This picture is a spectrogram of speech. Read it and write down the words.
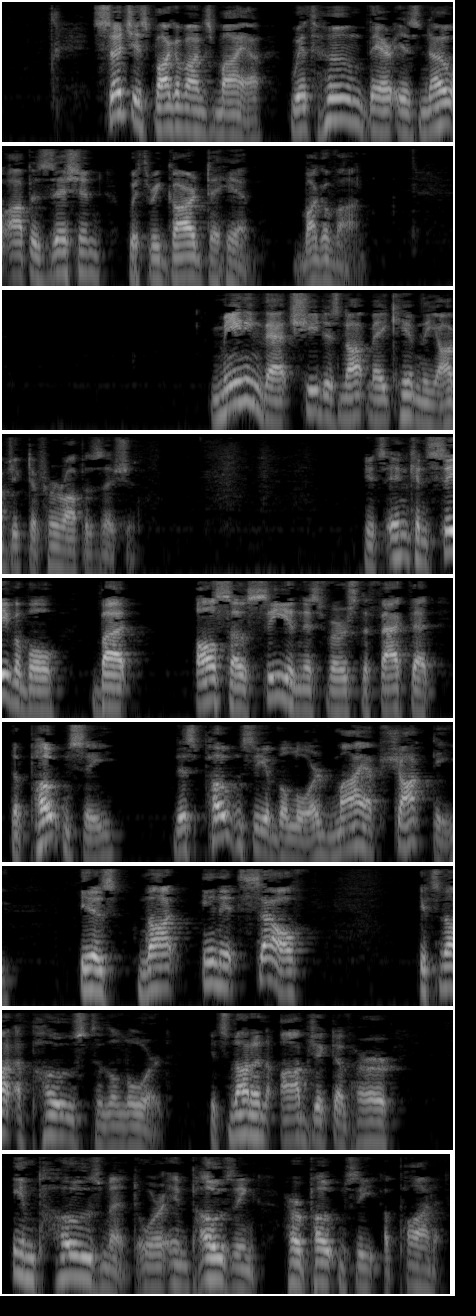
Such is Bhagavan's Maya, with whom there is no opposition with regard to him, Bhagavan. Meaning that she does not make him the object of her opposition. It's inconceivable, but also see in this verse the fact that the potency, this potency of the Lord, Maya Shakti, is not in itself, it's not opposed to the Lord. It's not an object of her imposement or imposing her potency upon it.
